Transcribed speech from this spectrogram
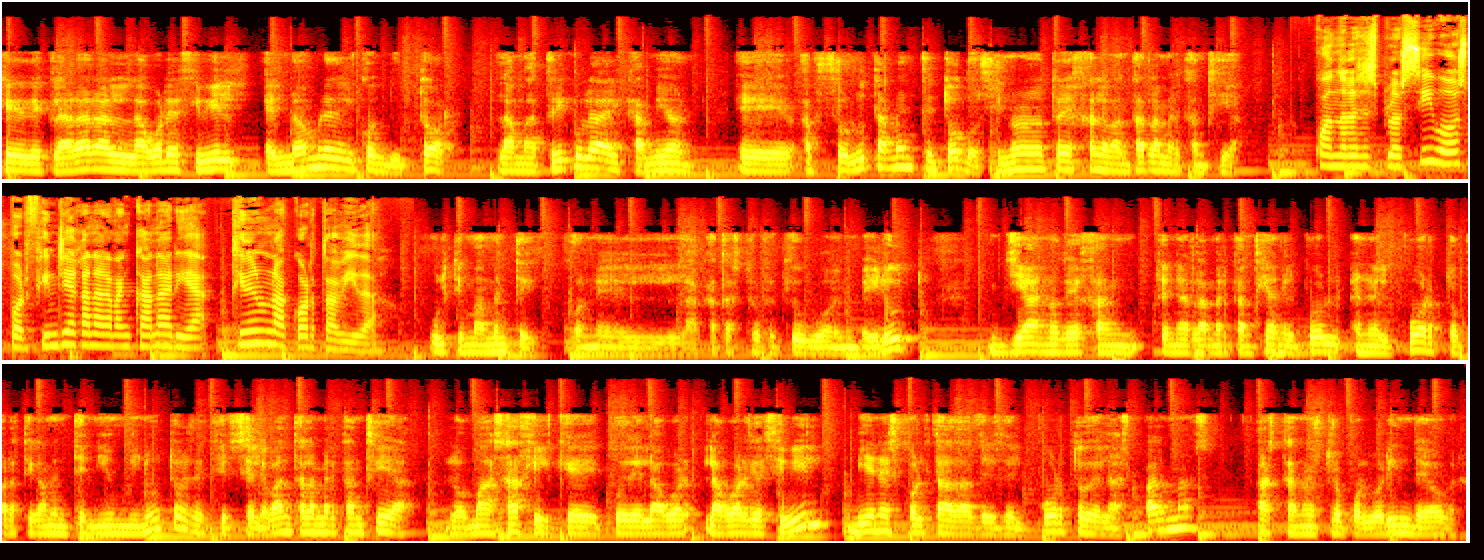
declarar a la Guardia Civil el nombre del conductor, la matrícula del camión, eh, absolutamente todo, si no, no te dejan levantar la mercancía. Cuando los explosivos por fin llegan a Gran Canaria, tienen una corta vida. Últimamente, con la catástrofe que hubo en Beirut, ya no dejan tener la mercancía en el, en el puerto prácticamente ni un minuto, es decir, se levanta la mercancía lo más ágil que puede la, la Guardia Civil, viene escoltada desde el puerto de Las Palmas hasta nuestro polvorín de obra.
